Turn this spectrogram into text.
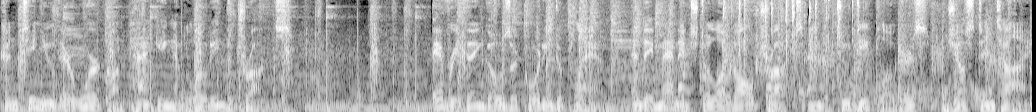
continue their work on packing and loading the trucks. Everything goes according to plan and they manage to load all trucks and the two deep loaders just in time.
